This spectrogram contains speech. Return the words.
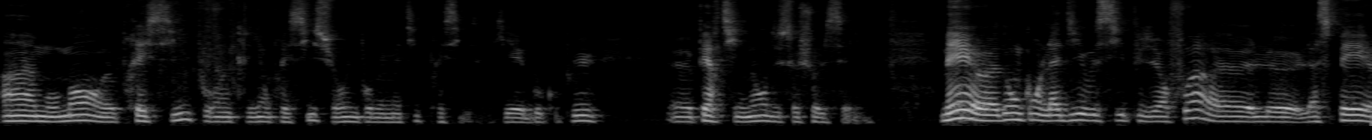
à un moment euh, précis pour un client précis sur une problématique précise, qui est beaucoup plus euh, pertinent du social selling. Mais donc, on l'a dit aussi plusieurs fois, l'aspect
